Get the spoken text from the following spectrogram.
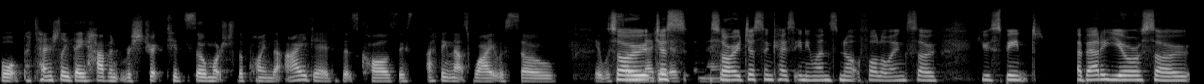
but potentially they haven't restricted so much to the point that I did that's caused this. I think that's why it was so it was so, so just sorry, just in case anyone's not following. So you spent about a year or so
